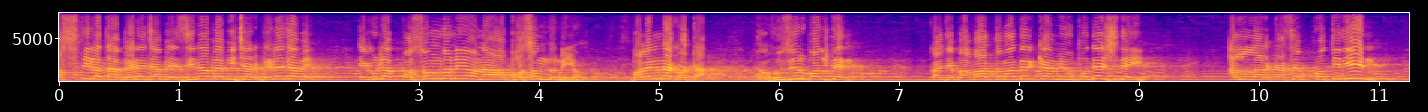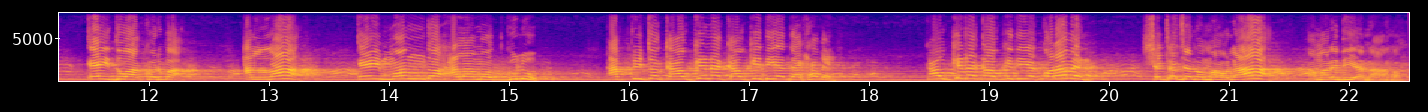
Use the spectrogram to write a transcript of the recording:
অস্থিরতা বেড়ে যাবে জিনাবে বিচার বেড়ে যাবে, এগুলো পছন্দনীয় না অপছন্দনীয়? বলেন না কথা। তো হুজুর বলতেন, কয় যে, বাবা, তোমাদেরকে আমি উপদেশ দেই, আল্লাহর কাছে প্রতিদিন এই দোয়া করবা। আল্লাহ, এই মন্দ আলামতগুলো আপনি তো কাউকে না কাউকে দিয়ে দেখাবেন, কাউকে না কাউকে দিয়ে করাবেন, সেটা যেন মাওলা আমারে দিয়া না হয়।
